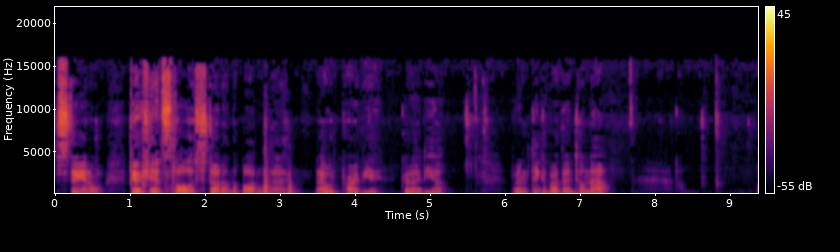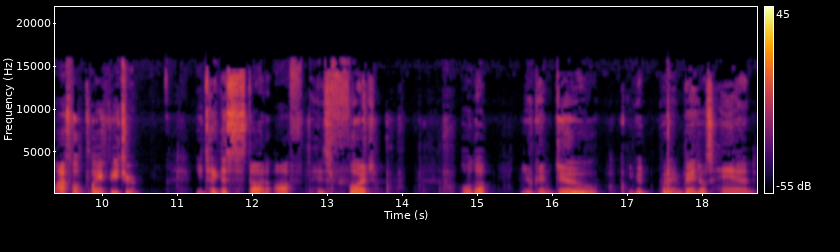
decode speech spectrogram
stay in. A, maybe I should install a stud on the bottom of that. That would probably be a good idea. But I didn't think about that until now. Last little play feature. You take the stud off his foot hold up, you can do, you could put it in Banjo's hand,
